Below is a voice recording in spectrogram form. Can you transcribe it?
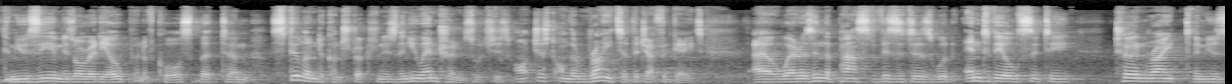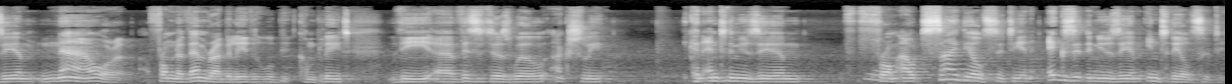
The museum is already open, of course, but um, still under construction is the new entrance, which is just on the right of the Jaffa Gate. Uh, whereas in the past, visitors would enter the old city, turn right to the museum. Now, or from November, I believe it will be complete. The uh, visitors will actually can enter the museum yeah. from outside the old city and exit the museum into the old city.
